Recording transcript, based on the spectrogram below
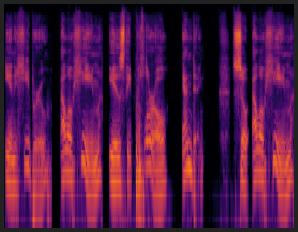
in Hebrew, Elohim is the plural ending. So Elohim,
